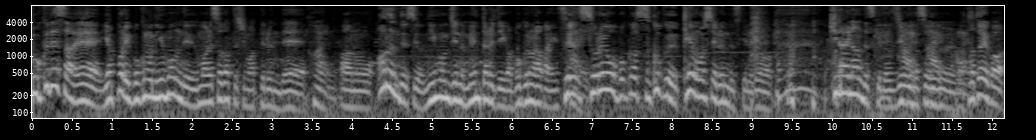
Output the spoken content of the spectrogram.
僕でさえやっぱり僕も日本で生まれ育ってしまってるんで、はい。あのあるんですよ日本人のメンタリティが僕の中に。それ,、はい。それを僕はすごく嫌悪してるんですけれど 嫌いなんですけど自分のそういう部分は、例えば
